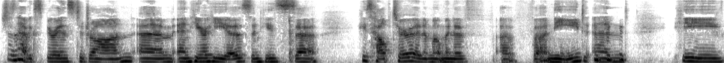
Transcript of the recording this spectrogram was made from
she doesn't have experience to draw on, um, and here he is, and he's uh, he's helped her in a moment of of uh, need, and he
